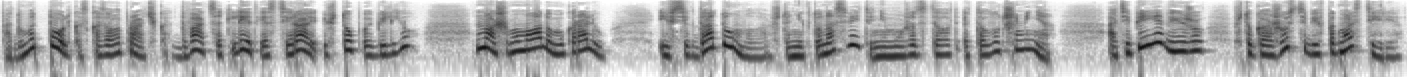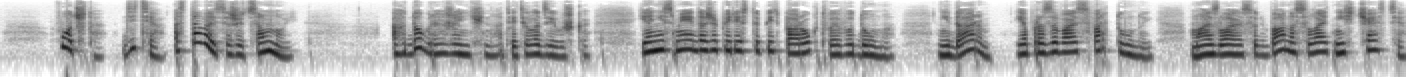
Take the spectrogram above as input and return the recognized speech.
«Подумать только», — сказала прачка, — «двадцать лет я стираю и штопаю белье нашему молодому королю, и всегда думала, что никто на свете не может сделать это лучше меня. А теперь я вижу, что гожусь тебе в подмастерье. Вот что, дитя, оставайся жить со мной». «Ах, добрая женщина», — ответила девушка, — «я не смею даже переступить порог твоего дома. Недаром я прозываюсь фортуной. Моя злая судьба насылает несчастье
